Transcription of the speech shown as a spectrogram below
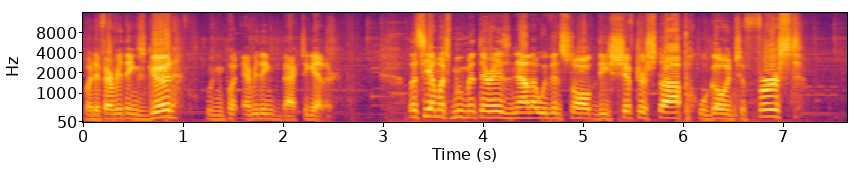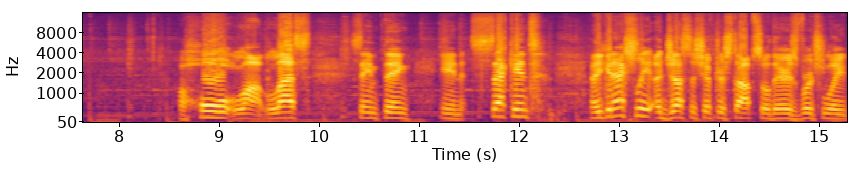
but if everything's good, we can put everything back together. Let's see how much movement there is now that we've installed the shifter stop. We'll go into first, a whole lot less. Same thing in second. Now you can actually adjust the shifter stop so there's virtually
